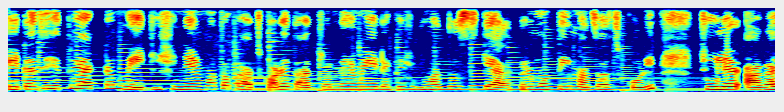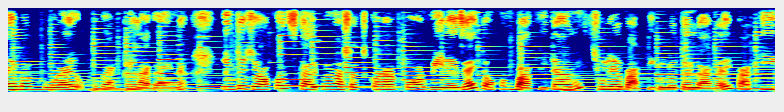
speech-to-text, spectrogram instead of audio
এটা যেহেতু একটা মেডিসিনের মতো কাজ করে, তার জন্য আমি এটাকে শুধুমাত্র স্ক্যাল্পের মধ্যেই ম্যাসাজ করি। চুলের আগায় বা গোড়ায় খুব একটা লাগাই না। কিন্তু যখন স্ক্যাল্পে ম্যাসাজ করার পর বেড়ে যায়, তখন বাকিটা আমি চুলের বাকিগুলোতে লাগাই, বাকি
